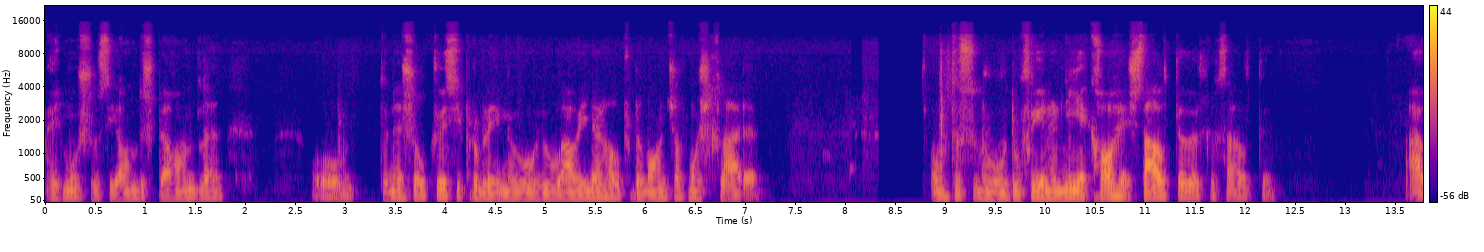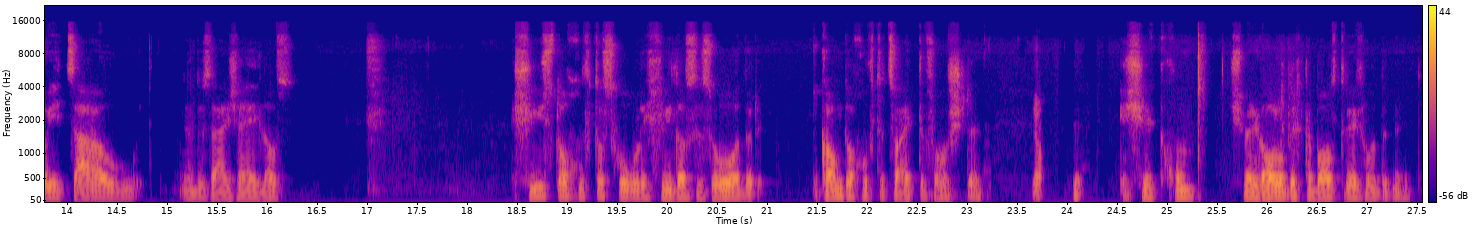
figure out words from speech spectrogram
Heute musst du sie anders behandeln. Und dann hast du auch gewisse Probleme, wo du auch innerhalb der Mannschaft musst klären Und das, wo du früher nie gehabt hast, selten, wirklich selten. Auch jetzt auch, wenn du sagst, hey, los, schieß doch auf das Goal, ich will das so, oder gang doch auf den zweiten Pfosten. Ja. Ist, komm, ist mir egal, ob ich den Ball treffe oder nicht.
